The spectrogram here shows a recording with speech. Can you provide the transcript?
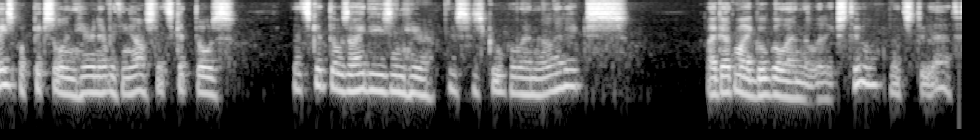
Facebook pixel in here and everything else. Let's get those let's get those IDs in here. This is Google Analytics I got my Google Analytics too. Let's do that.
